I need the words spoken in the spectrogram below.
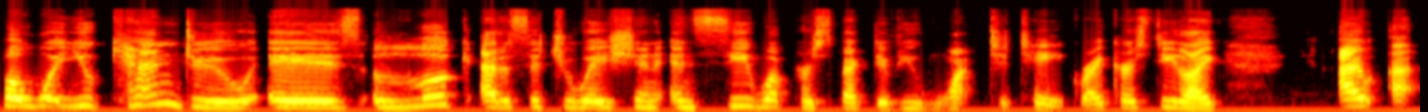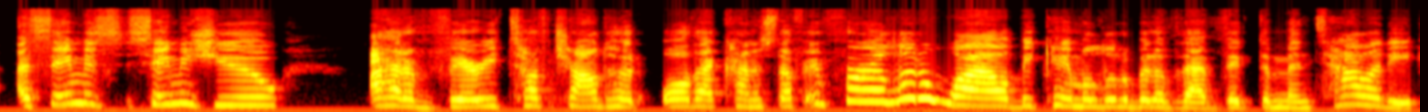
But what you can do is look at a situation and see what perspective you want to take, right, Kirsty? Like, I, I same as same as you I had a very tough childhood, all that kind of stuff. And for a little while became a little bit of that victim mentality.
